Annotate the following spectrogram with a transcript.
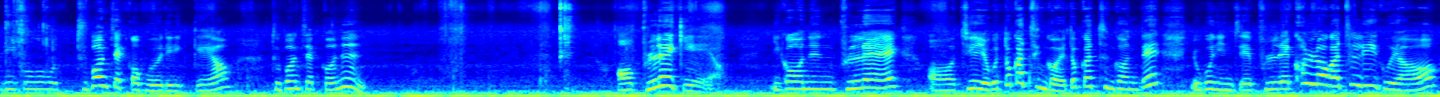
그리고 두 번째 거 보여드릴게요. 두 번째 거는 어 블랙이에요. 이거는 블랙 어 뒤에 요거 똑같은 거예요. 똑같은 건데 요건 이제 블랙 컬러가 틀리고요.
